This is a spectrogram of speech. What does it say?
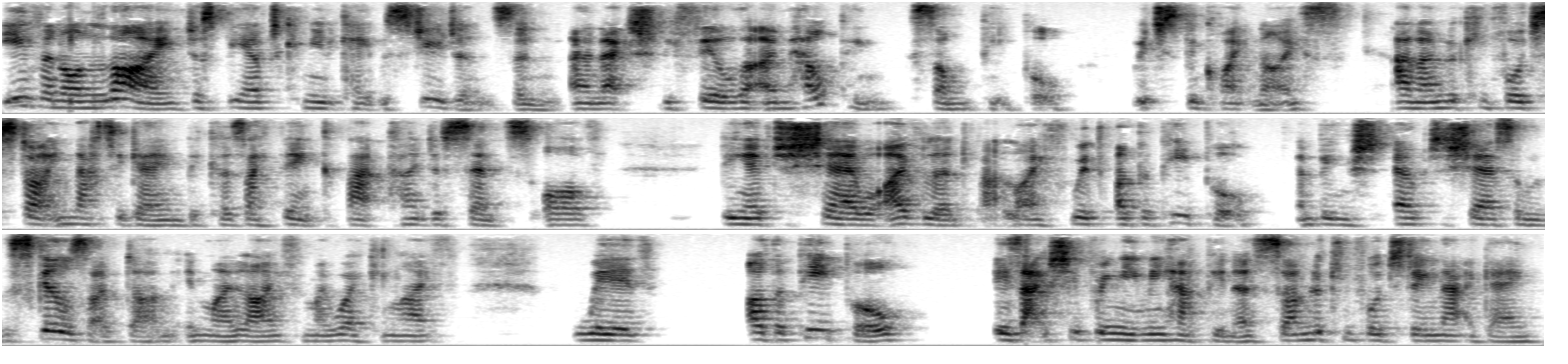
even online, just being able to communicate with students and, and actually feel that I'm helping some people, which has been quite nice. And I'm looking forward to starting that again because I think that kind of sense of being able to share what I've learned about life with other people and being able to share some of the skills I've done in my life, in my working life, with other people is actually bringing me happiness. So I'm looking forward to doing that again.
